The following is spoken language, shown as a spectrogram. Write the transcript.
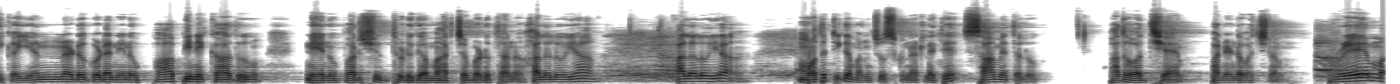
ఇక ఎన్నడూ కూడా నేను పాపిని కాదు నేను పరిశుద్ధుడిగా మార్చబడుతాను. హలలోయ హలలోయ మొదటిగా మనం చూసుకున్నట్లయితే సామెతలు పదో అధ్యాయం పన్నెండవ వచనం. ప్రేమ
